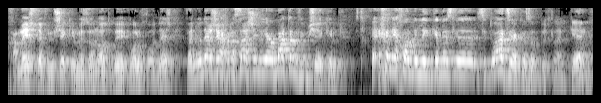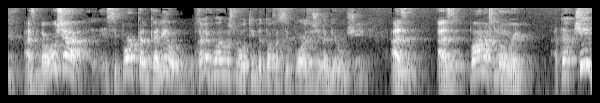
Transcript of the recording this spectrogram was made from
5,000 שקל מזונות בכל חודש, ואני יודע שההכנסה שלי היא 4,000 שקל. איך אני יכול להיכנס לסיטואציה כזאת בכלל, כן? אז ברור שהסיפור הכלכלי הוא חלק מאוד משמעותי בתוך הסיפור הזה של הגירושין. אז, אז פה אנחנו אומרים, תקשיב,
